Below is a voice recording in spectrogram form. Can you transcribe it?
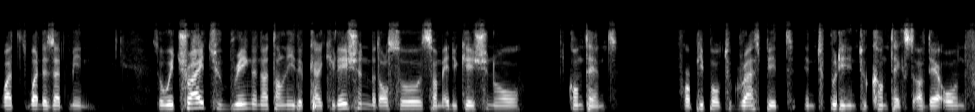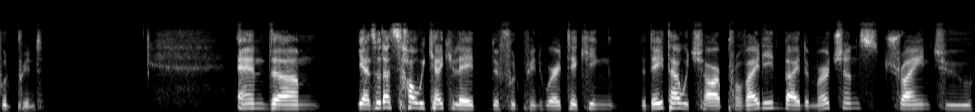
what what does that mean? So we try to bring not only the calculation but also some educational content for people to grasp it and to put it into context of their own footprint and um, yeah so that's how we calculate the footprint we're taking the data which are provided by the merchants, trying to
